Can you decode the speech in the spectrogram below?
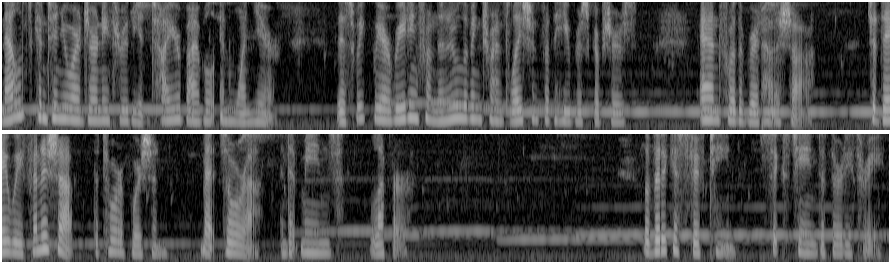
Now let's continue our journey through the entire Bible in one year. This week we are reading from the New Living Translation for the Hebrew Scriptures and for the Brit Hadashah. Today we finish up the Torah portion, Metzora, and it means leper. Leviticus 15, 16 to 33.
